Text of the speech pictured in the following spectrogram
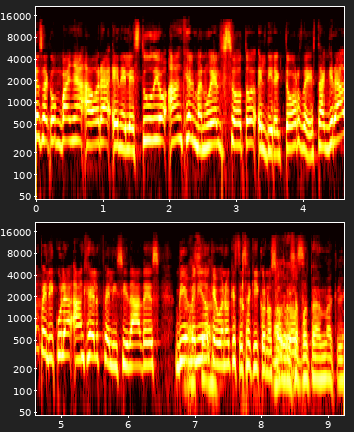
Nos acompaña ahora en el estudio Ángel Manuel Soto, el director de esta gran película. Ángel, felicidades. Bienvenido, qué bueno que estés aquí con nosotros. gracias por tenerme aquí.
